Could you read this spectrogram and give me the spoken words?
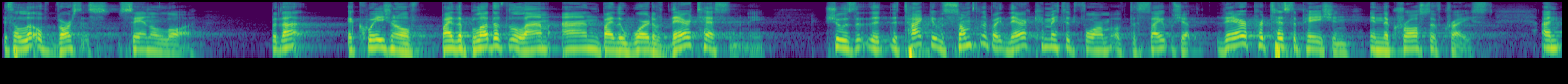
It's a little verse that's saying a lot. But that equation of by the blood of the Lamb and by the word of their testimony shows that the, the tactic was something about their committed form of discipleship, their participation in the cross of Christ. And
